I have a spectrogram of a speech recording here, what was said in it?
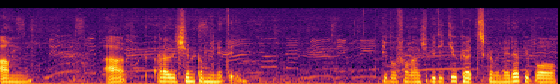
um, uh, religion community. People from LGBTQ get discriminated people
